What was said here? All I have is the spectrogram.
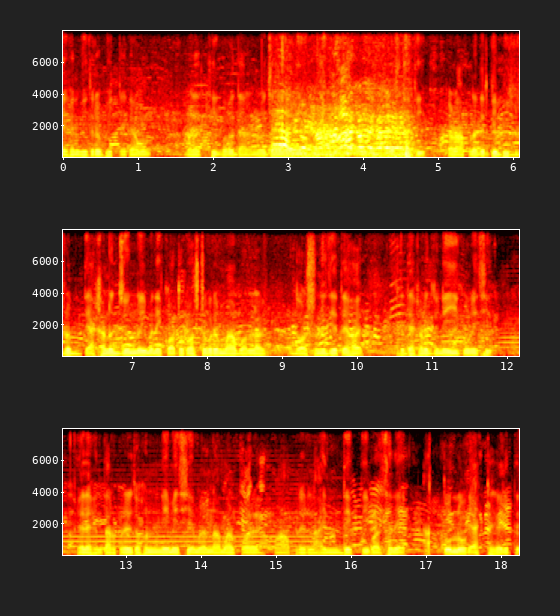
দেখেন ভিতরে ভিড়টা কেমন। মানে ঠিকভাবে দাঁড়ানোর জায়গা নেই। পরিস্থিতি। কারণ আপনাদেরকে ভিডিওটা দেখানোর জন্যই মানে কত কষ্ট করে মা বল্লার দর্শনে যেতে হয় দেখানোর জন্যই ই করেছি। এই দেখেন, তারপরে যখন নেমেছি আমরা, নামার পরে বাপরে, লাইন দেখতেই পাচ্ছেন এত লোক একটা গাড়িতে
